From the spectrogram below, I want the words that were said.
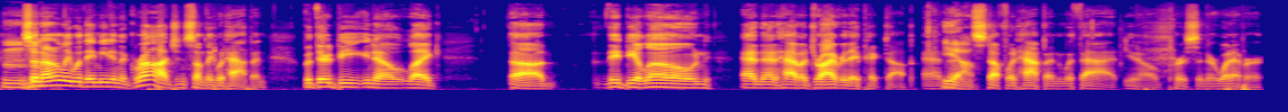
So Mm-hmm. not only would they meet in the garage and something would happen, but there'd be, you know, like uh, they'd be alone and then have a driver they picked up and then Yeah. stuff would happen with that, you know, person or whatever.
